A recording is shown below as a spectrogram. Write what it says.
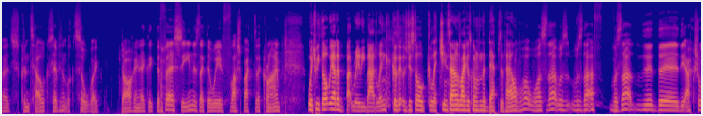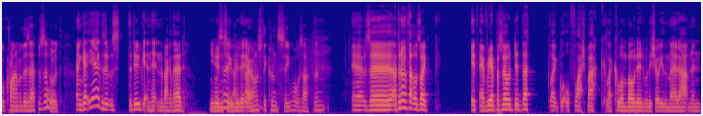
I just couldn't tell because everything looked so like dark and like, like the first scene is like the weird flashback to the crime. Which we thought we had a ba- really bad link because it was just all glitching. Sounded like it was coming from the depths of hell. What was that? Was was that a, f- was that the the the actual crime of this episode? And get yeah, because it was the dude getting hit in the back of the head. You Was didn't see, it? did I, it? I Yeah. honestly couldn't see what was happening. Yeah, it was. Uh, I don't know if that was like if every episode did that like little flashback like Columbo did, where they show you the murder happening.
